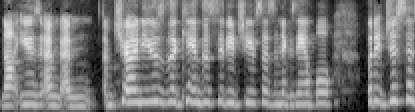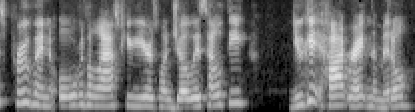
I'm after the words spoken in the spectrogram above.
Not use I'm I'm I'm trying to use the Kansas City Chiefs as an example, but it just has proven over the last few years when Joe is healthy, you get hot right in the middle,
